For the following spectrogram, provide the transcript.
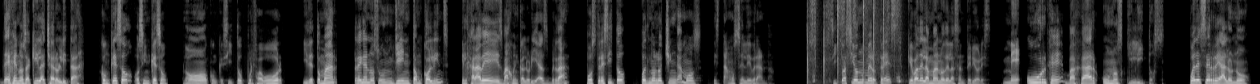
déjenos aquí la charolita. ¿Con queso o sin queso? No, con quesito, por favor. Y de tomar, tráiganos un gin Tom Collins. El jarabe es bajo en calorías, ¿verdad? Postrecito, pues no lo chingamos. Estamos celebrando. Situación número 3, que va de la mano de las anteriores. Me urge bajar unos kilitos. Puede ser real o no.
